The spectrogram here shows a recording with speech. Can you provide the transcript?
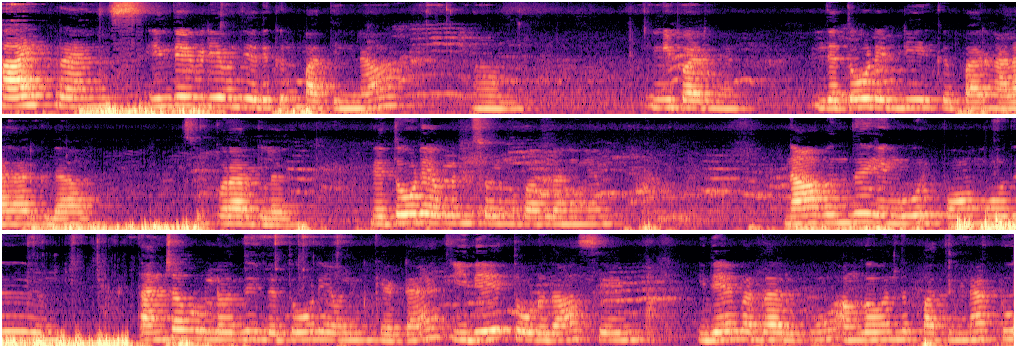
ஹாய் ஃப்ரெண்ட்ஸ் இந்த வீடியோ வந்து எதுக்குன்னு பார்த்தீங்கன்னா um, இங்கே பாருங்கள் பாருங்க. இந்த தோடு எப்படி இருக்குது பாருங்கள் அழகாக இருக்குதா? சூப்பராக இருக்குல்ல. இந்த தோடு எவ்வளோன்னு சொல்லுங்கள் பார்க்கலாம் நீங்கள் நான் வந்து எங்கள் ஊர் போகும்போது தஞ்சாவூரில் வந்து இந்த தோடு எவ்வளோன்னு கேட்டேன். இதே தோடு தான் சேம் இதே மாதிரி தான் இருக்கும். அங்கே வந்து பார்த்தீங்கன்னா டூ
